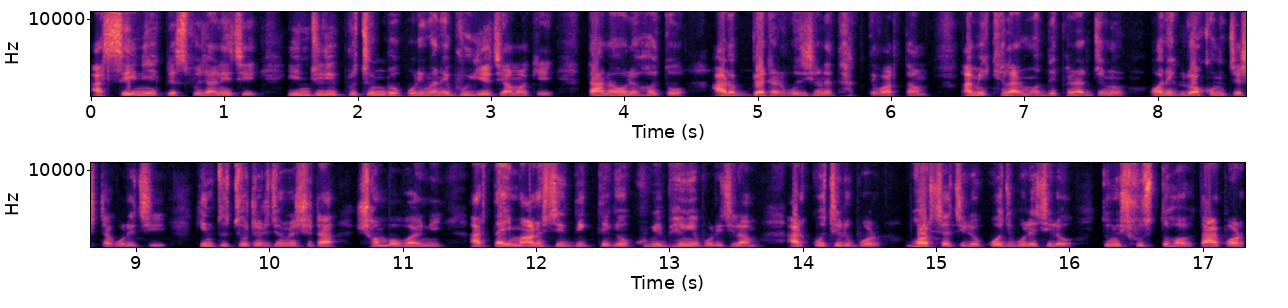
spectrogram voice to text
আর সেই নিয়ে ক্রেসপো জানিয়েছে ইঞ্জুরি প্রচণ্ড পরিমাণে ভুগিয়েছে আমাকে। তা না হলে হয়তো আরও বেটার পজিশনে থাকতে পারতাম। আমি খেলার মধ্যে ফেরার জন্য অনেক রকম চেষ্টা করেছি। কিন্তু চোটের জন্য সেটা সম্ভব হয়নি। আর তাই মানসিক দিক থেকেও খুবই ভেঙে পড়েছিলাম। আর কোচের উপর ভরসা ছিল, কোচ বলেছিল, তুমি সুস্থ হও, তারপর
